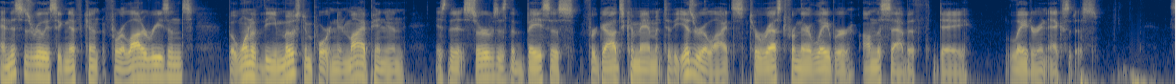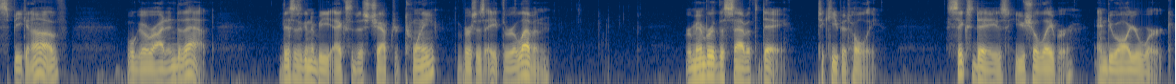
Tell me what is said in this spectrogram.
And this is really significant for a lot of reasons but one of the most important, in my opinion, is that it serves as the basis for God's commandment to the Israelites to rest from their labor on the Sabbath day later in Exodus. Speaking of, we'll go right into that. This is going to be Exodus chapter 20, verses 8 through 11. Remember the Sabbath day, to keep it holy. Six days you shall labor, and do all your work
